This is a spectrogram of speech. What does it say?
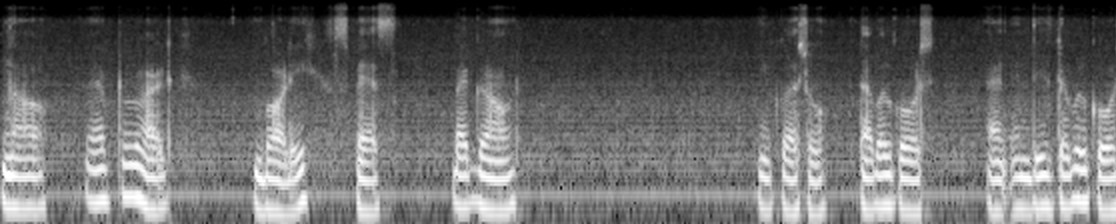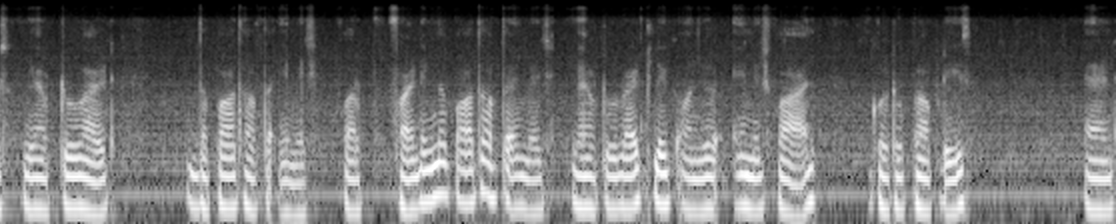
Now we have to write body space background equals to double quotes. And in these double quotes we have to write the path of the image. For finding the path of the image you have to right click on your image file go to properties and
